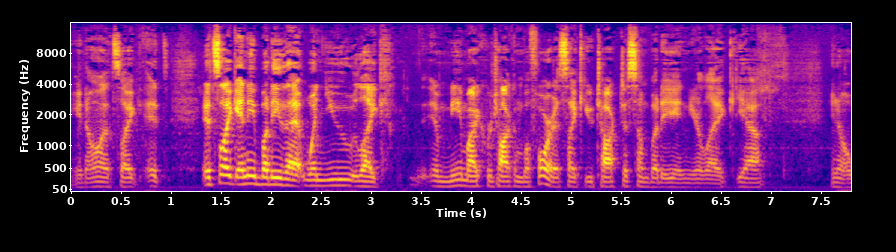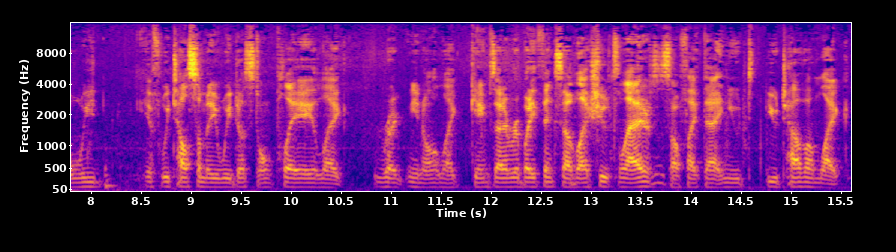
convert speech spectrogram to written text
You know, it's like it's it's like anybody that when you like me and Mike were talking before. It's like you talk to somebody and you're like, yeah, you know, we if we tell somebody we just don't play like reg, you know like games that everybody thinks of like chutes and ladders and stuff like that, and you you tell them like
